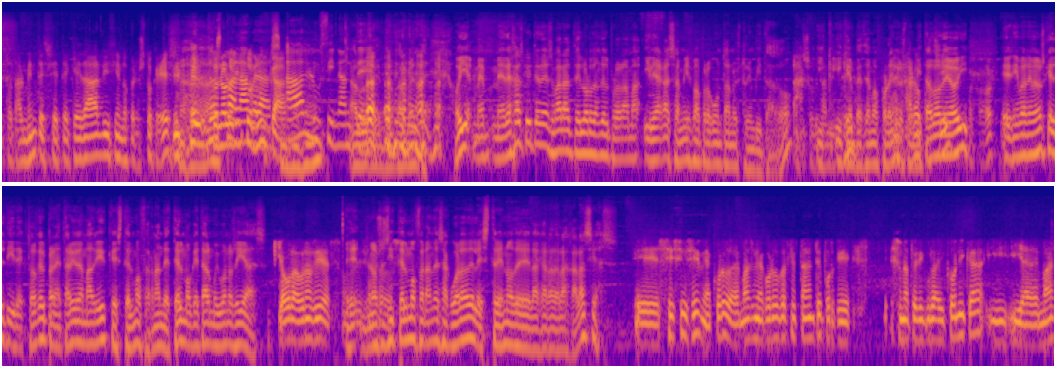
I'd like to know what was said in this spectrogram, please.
totalmente se te queda diciendo, ¿pero esto qué es? Dos no palabras, alucinante. Oye, ¿me, dejas que hoy te desbarate el orden del programa y le hagas esa misma pregunta a nuestro invitado? Y, que empecemos por ahí. nuestro invitado de hoy es ni más ni menos que el director del Planetario de Madrid, que es Telmo Fernández. Telmo, ¿qué tal? Muy buenos días. Hola, buenos días. Eh, no sé si Telmo Fernández se acuerda del estreno de La Guerra de las Galaxias. Eh, sí, sí, sí, me acuerdo. Además, me acuerdo perfectamente porque es una película icónica y, además,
